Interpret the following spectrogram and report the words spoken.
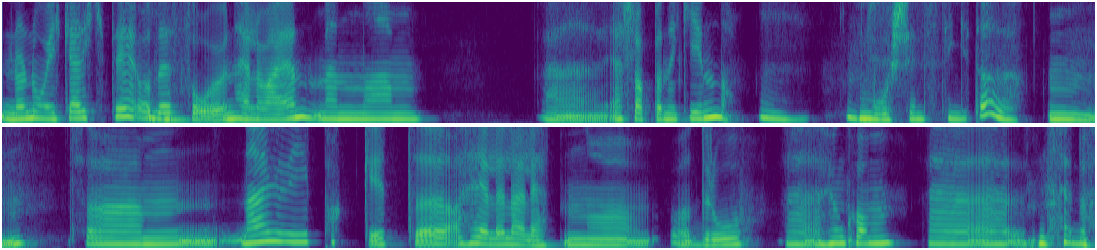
når, noe ikke er riktig. Og det mm. så hun hele veien. Men eh, jeg slapp henne ikke inn, da. Mm. Morsinstinktet, altså. Mm. Så mm, nei, vi pakket uh, hele leiligheten og, og dro. Uh, hun kom uh,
